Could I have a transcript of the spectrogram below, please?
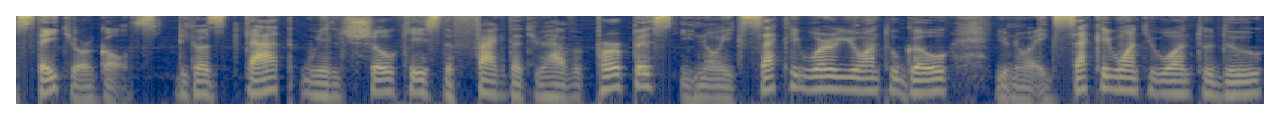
state your goals? Because that will showcase the fact that you have a purpose, you know exactly where you want to go, you know exactly what you want to do,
